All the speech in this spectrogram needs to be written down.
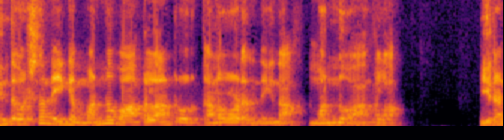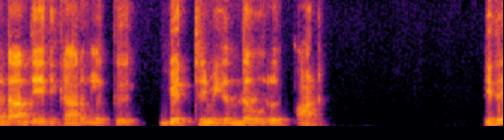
இந்த வருஷம் நீங்க மண்ணு வாங்கலான்ற ஒரு கனவோட இருந்தீங்கன்னா மண்ணு வாங்கலாம். இரண்டாம் தேதிக்காரங்களுக்கு வெற்றி மிகுந்த ஒரு ஆண்டு. இதே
